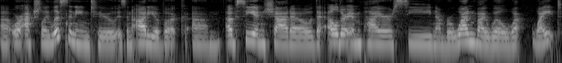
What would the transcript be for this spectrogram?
uh, or actually listening to, is an audiobook um, of Sea and Shadow, The Elder Empire Sea Number One by Will Wight.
